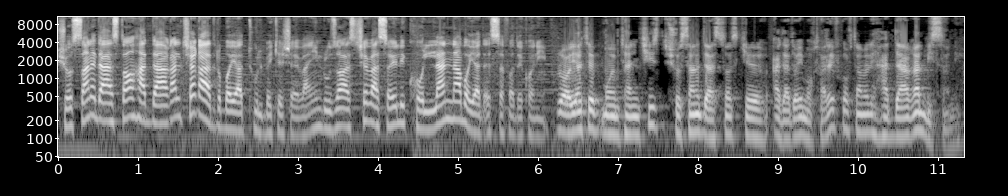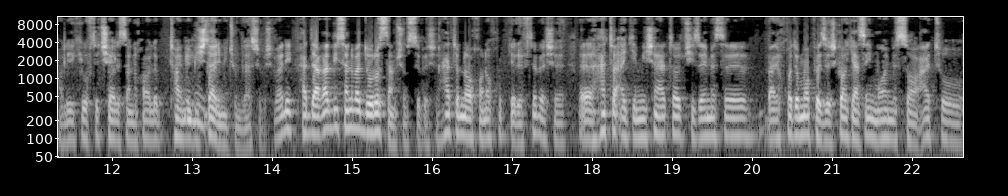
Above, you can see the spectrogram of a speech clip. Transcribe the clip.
شستن دستها حداقل چقدر باید طول بکشه و این روزا از چه وسایلی کلا نباید استفاده کنیم؟ رعایت مهمترین چیز شستن دستاست که عددهای مختلف گفتم ولی حداقل 20 ثانیه. حالا یکی گفته 40 ثانیه خب حالا تایم بیشتری می‌تونه داشته باشه. ولی حداقل 20 ثانیه و درست هم شسته بشه. حتی ناخن‌ها خوب گرفته بشه. حتی اگه میشه حتی چیزایی مثل برای خود ما پزشکان که اصلا این مهم ساعت و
